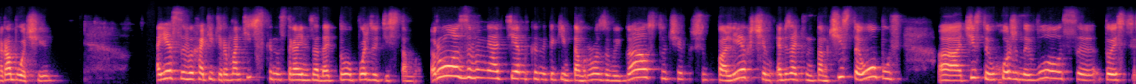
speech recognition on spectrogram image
рабочие, А если вы хотите романтическое настроение задать, то пользуйтесь там розовыми оттенками, каким-то там розовый галстучек, что-то полегче. Обязательно там чистая обувь, чистые ухоженные волосы. То есть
